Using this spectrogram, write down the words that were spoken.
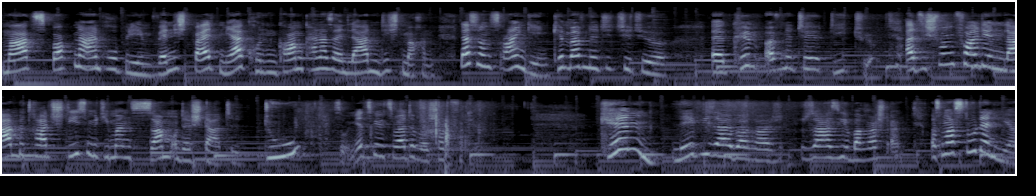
Marz Bockner ein Problem. Wenn nicht bald mehr Kunden kommen, kann er seinen Laden dicht machen. Lass uns reingehen. Kim öffnete die Tür. Äh, Kim öffnete die Tür. Als sie schwungvoll den Laden betrat, stieß mit jemandem zusammen und er starrte. Du? So, und jetzt geht's weiter bei Schock für Kim. Levi sah, sah, sie überrascht an. Was machst du denn hier?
